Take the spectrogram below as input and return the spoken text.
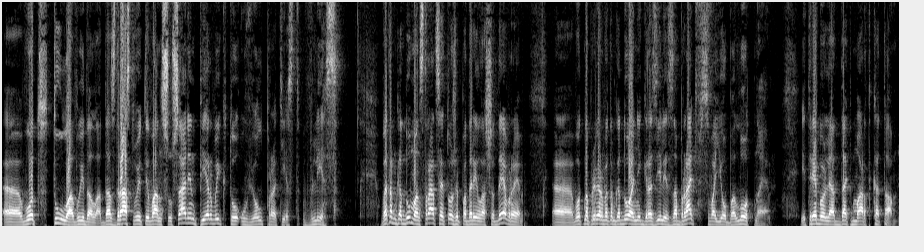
Э, вот Тула выдала. Да здравствует Иван Сусанин, первый, кто увел протест в лес. В этом году монстрация тоже подарила шедевры. Э, вот, например, в этом году они грозили забрать в свое болотное и требовали отдать март котам.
